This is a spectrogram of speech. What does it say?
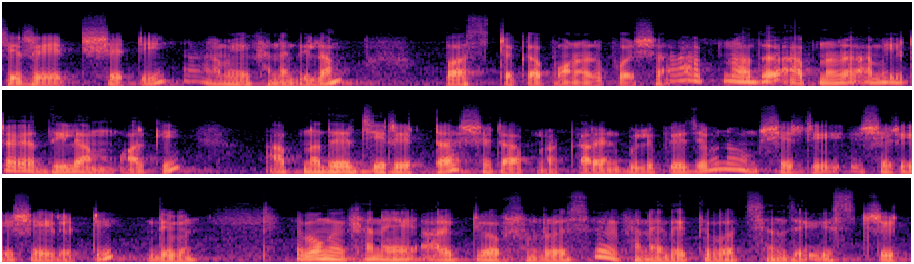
যে রেট সেটি আমি এখানে দিলাম। পাঁচ টাকা পনেরো পয়সা। আপনাদের, আপনারা, আমি এটা দিলাম আর কি আপনাদের যে রেটটা সেটা আপনার কারেন্ট বিলে পেয়ে যাবেন এবং সেটি সেটি, সেই রেটটি দেবেন। এবং এখানে আরেকটি অপশন রয়েছে, এখানে দেখতে পাচ্ছেন যে street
